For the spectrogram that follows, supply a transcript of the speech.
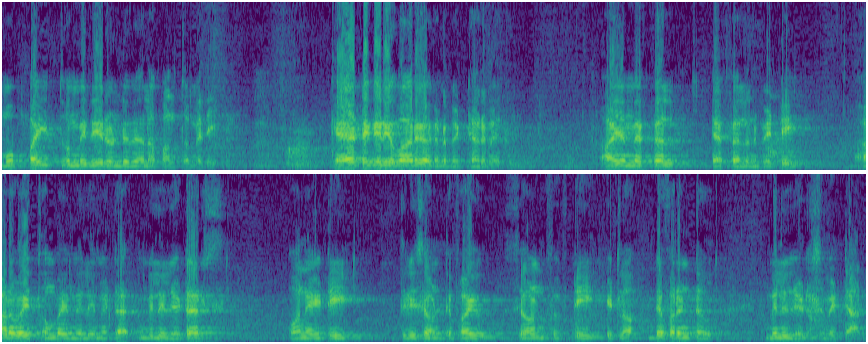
ముప్పై తొమ్మిది రెండు వేల పంతొమ్మిది. కేటగిరీ వారు అక్కడ పెట్టారు మీరు. ఐఎంఎఫ్ఎల్ ఎఫ్ఎల్ అని పెట్టి అరవై తొంభై millimetre millilitres one eighty three seventy five seven fifty ఇట్లా డిఫరెంట్ మిల్లీ లీటర్స్ పెట్టారు.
